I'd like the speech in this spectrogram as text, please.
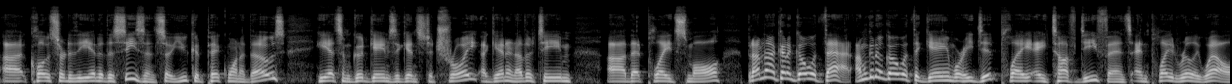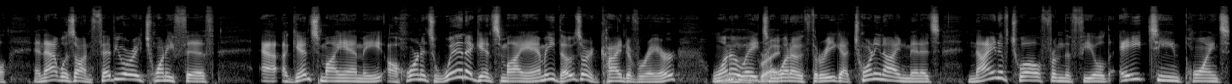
uh, closer to the end of the season. So you could pick one of those. He had some good games against Detroit, again, another team uh, that played small. But I'm not going to go with that. I'm going to go with the game where he did play a tough defense and played really well. And that was on February 25th uh, against Miami, a Hornets win against Miami. Those are kind of rare. 108 mm, right. to 103, got 29 minutes, 9 of 12 from the field, 18 points,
